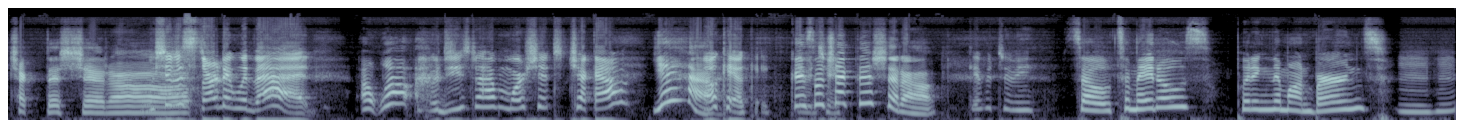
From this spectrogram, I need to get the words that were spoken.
Check this shit out. We should have started with that. Oh well, Would you still have more shit to check out? yeah. Okay. Okay. Okay, so check this shit out. Give it to me. So tomatoes, putting them on burns Mm-hmm.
